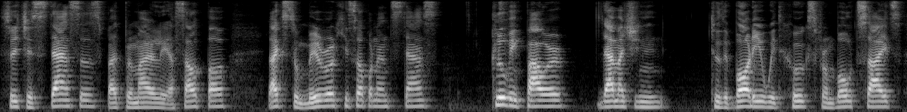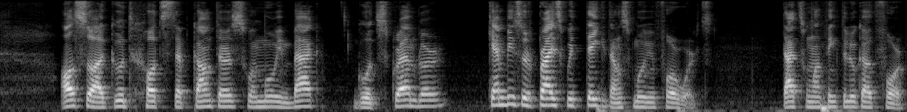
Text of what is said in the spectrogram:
switches stances but primarily a southpaw, likes to mirror his opponent's stance, clothing power, damaging to the body with hooks from both sides, also a good hot step counters when moving back, good scrambler, can be surprised with takedowns moving forwards. That's one thing to look out for.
